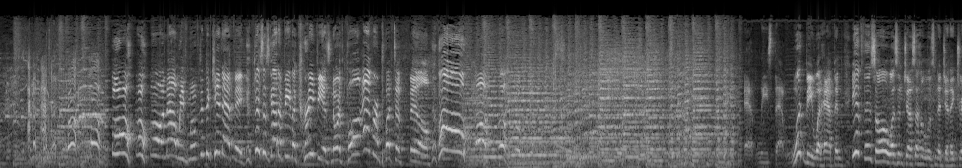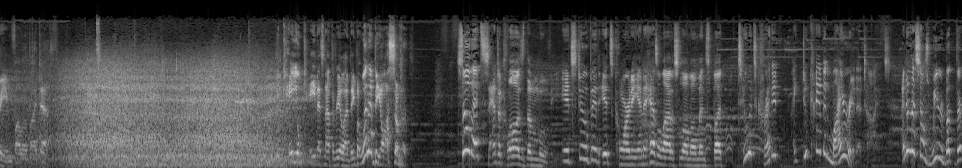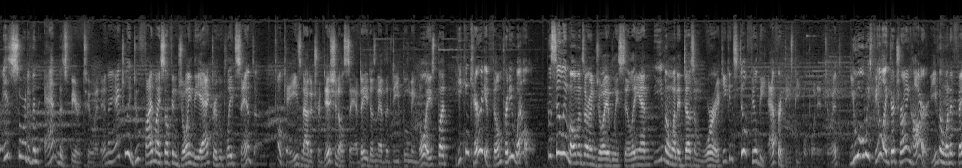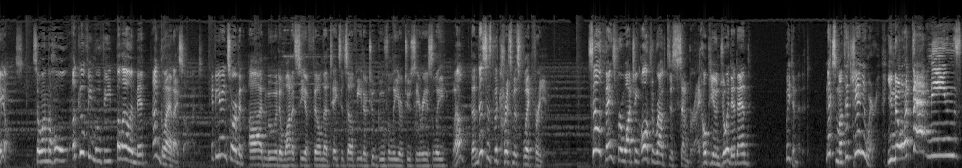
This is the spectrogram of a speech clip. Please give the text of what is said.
oh, oh, oh, now we've moved into kidnapping. This has got to be the creepiest North Pole ever put to film. Oh! oh, oh, oh. At least that would be what happened if this all wasn't just a hallucinogenic dream followed by death. Okay, okay, that's not the real ending, but wouldn't it be awesome? So that's Santa Claus the movie. It's stupid, it's corny, and it has a lot of slow moments, but to its credit, I do kind of admire it at times. I know that sounds weird, but there is sort of an atmosphere to it, and I actually do find myself enjoying the actor who played Santa. Okay, he's not a traditional Santa, he doesn't have the deep booming voice, but he can carry a film pretty well. The silly moments are enjoyably silly, and even when it doesn't work, you can still feel the effort these people put into it. You always feel like they're trying hard, even when it fails. So on the whole, a goofy movie, but I'll admit, I'm glad I saw it. If you're in sort of an odd mood and want to see a film that takes itself either too goofily or too seriously, well, then this is the Christmas flick for you. So thanks for watching all throughout December. I hope you enjoyed it and... Wait a minute. Next month is January. You know what that means?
